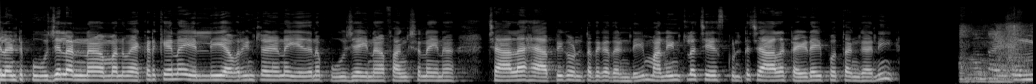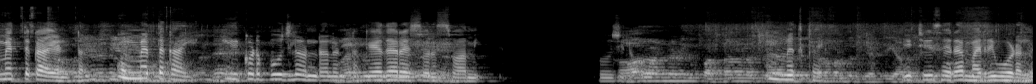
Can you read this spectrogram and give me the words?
ఇలాంటి పూజలన్నా మనం ఎక్కడికైనా వెళ్ళి ఎవరింట్లోనైనా ఏదైనా పూజ అయినా ఫంక్షన్ అయినా చాలా హ్యాపీగా ఉంటుంది కదండి. మన ఇంట్లో చేసుకుంటే చాలా టైర్డ్ అయిపోతాం కానీ ఉమ్మెత్తకాయ అంట ఉమ్మెత్తకాయ. ఇది కూడా పూజలో ఉండాలంట. కేదారేశ్వర స్వామి. పూజలో. ఉమ్మెత్తకాయ ఇది చూసారా? మర్రి ఓడలు.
